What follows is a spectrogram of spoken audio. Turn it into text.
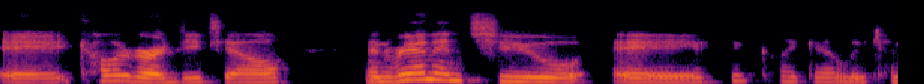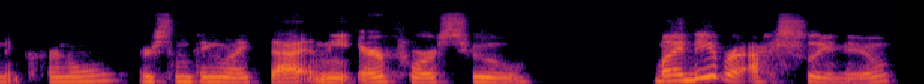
a color guard detail and ran into a, I think like a lieutenant colonel or something like that in the Air Force who my neighbor actually knew.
